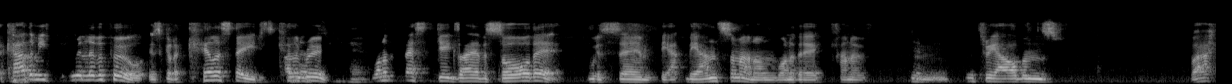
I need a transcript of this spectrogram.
Academy in Liverpool is got a killer stage. It's a killer room. One of the best gigs I ever saw there was um, the the Answer Man on one of their kind of Yeah. um, three albums back.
